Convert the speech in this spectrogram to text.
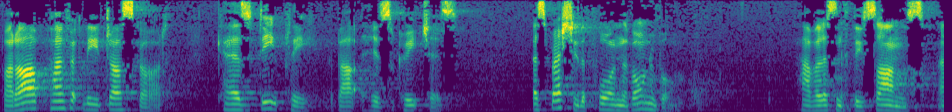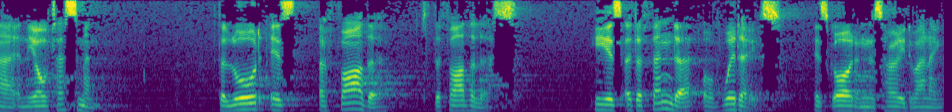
but our perfectly just God cares deeply about his creatures, especially the poor and the vulnerable. Have a listen to these Psalms uh, in the Old Testament. The Lord is a father to the fatherless. He is a defender of widows, is God in his holy dwelling.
